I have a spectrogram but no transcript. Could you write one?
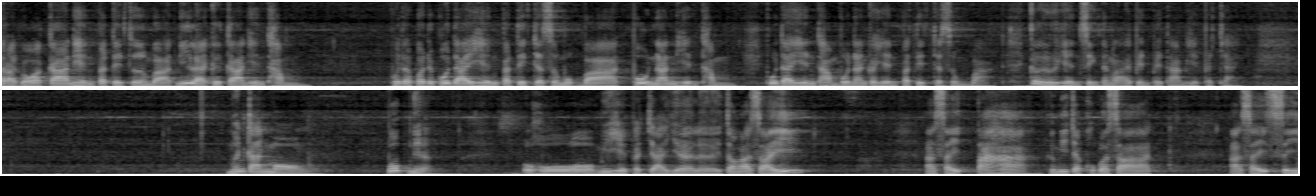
ตรัสบอกว่าการเห็นปฏิจจสมบาทนี่แหละคือการเห็นธรรมพุทธพจน์ผู้ใดเห็นปฏิจจสมุปบาท ผู้นั้นเห็นธรรมผู้ใดเห็นธรรมผู้นั้นก็เห็นปฏิจจสมุปบาท ก็คือเห็นสิ่งทั้งหลายเป็นไปตามเหตุปัจจัย เหมือนการมองปุ๊บเนี่ย โอ้โห มีเหตุปัจจัยเยอะเลย ต้องอาศัย อาศัยตา คือมีจักขุประสาทอาศัยสี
